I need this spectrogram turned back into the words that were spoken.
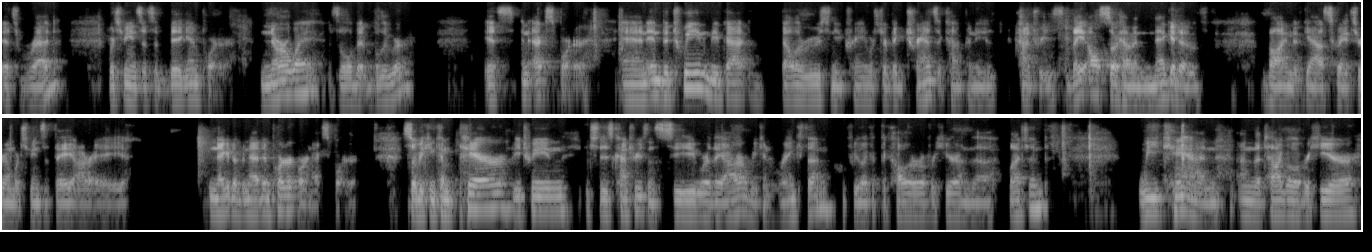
it's red, which means it's a big importer. Norway, it's a little bit bluer. It's an exporter. And in between, we've got Belarus and Ukraine, which are big transit companies, countries. They also have a negative volume of gas going through them, which means that they are a negative net importer or an exporter. So we can compare between each of these countries and see where they are. We can rank them. If we look at the color over here on the legend, we can, on the toggle over here,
